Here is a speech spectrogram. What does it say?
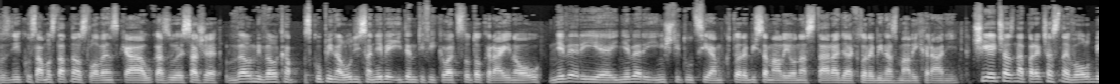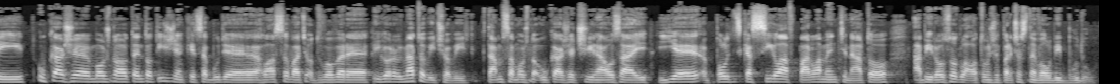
vzniku samostatného Slovenska a ukazuje sa, že veľmi veľká skupina ľudí sa nevie identifikovať s touto krajinou, neverí jej, neverí inštitúciám, ktoré by sa mali o nás starať a ktoré by nás mali chrániť. Či je čas na predčasné voľby, ukáže možno tento týždňa, keď sa bude hlasovať o dôvere Igorovi Matovičovi. Tam sa možno ukáže, či naozaj je politická síla v parlamente na to, aby rozhodla o tom, že predčasné voľby budú.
